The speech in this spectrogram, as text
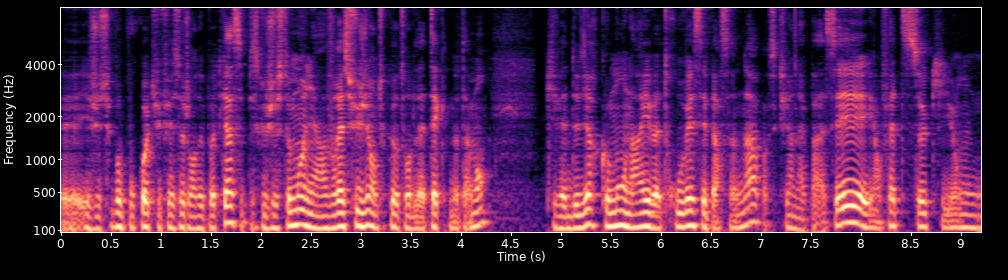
et, je sais pas pourquoi tu fais ce genre de podcast, c'est parce que justement il y a un vrai sujet, en tout cas autour de la tech notamment, qui va être de dire comment on arrive à trouver ces personnes-là, parce qu'il n'y en a pas assez, et en fait, ceux qui ont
